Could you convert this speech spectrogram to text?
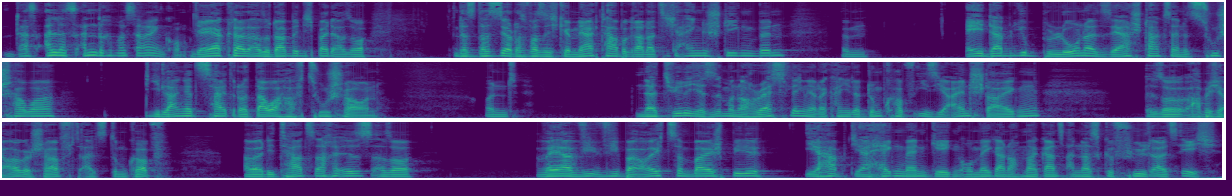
das alles andere, was da reinkommt. Ja, ja, klar, also da bin ich bei dir. Also, das, das ist ja auch das, was ich gemerkt habe, gerade als ich eingestiegen bin. Ähm, AW belohnt halt sehr stark seine Zuschauer, die lange Zeit oder dauerhaft zuschauen. Und natürlich, es ist immer noch Wrestling, da kann jeder Dummkopf easy einsteigen. Also habe ich ja auch geschafft als Dummkopf. Aber die Tatsache ist, also, war ja wie, wie bei euch zum Beispiel, ihr habt ja Hangman gegen Omega noch mal ganz anders gefühlt als ich.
